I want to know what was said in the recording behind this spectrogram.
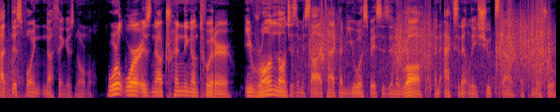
At this point, nothing is normal. World War is now trending on Twitter. Iran launches a missile attack on US bases in Iraq and accidentally shoots down a commercial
